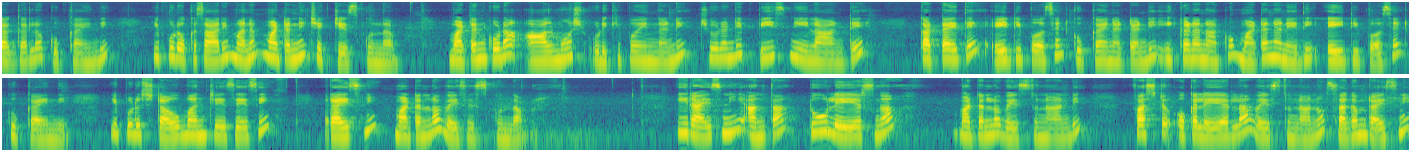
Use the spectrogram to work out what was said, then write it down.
దగ్గరలో కుక్ అయింది. ఇప్పుడు ఒకసారి మనం మటన్‌ని చెక్ చేసుకుందాం. మటన్ కూడా ఆల్మోస్ట్ ఉడికిపోయిందండి. చూడండి పీస్‌ని ఇలా అంటే కట్ అయితే ఎయిటీ పర్సెంట్ కుక్ అయినట్టండి ఇక్కడ నాకు మటన్ అనేది ఎయిటీ పర్సెంట్ కుక్ అయింది ఇప్పుడు స్టవ్ బంద్ చేసేసి రైస్ని మటన్లో వేసేసుకుందాం ఈ రైస్ని అంతా టూ లేయర్స్గా మటన్లో వేస్తున్నా అండి. ఫస్ట్ ఒక లేయర్లా వేస్తున్నాను. సగం రైస్ని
